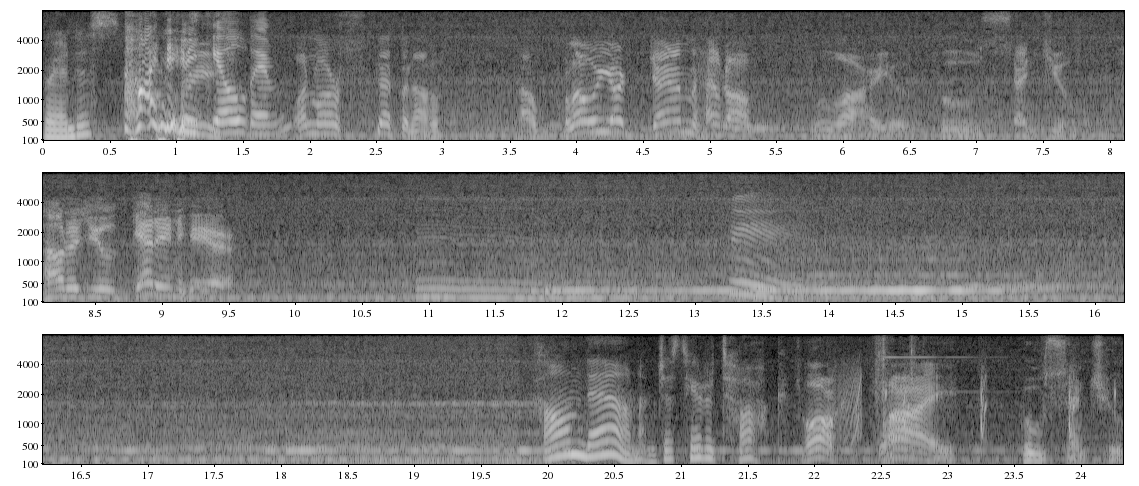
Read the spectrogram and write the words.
Brandis? I nearly Please, killed him. One more step and I'll, I'll blow your damn head off. Who are you? Who sent you? How did you get in here? Hmm. Calm down. I'm just here to talk. Talk. Why? Who sent you?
